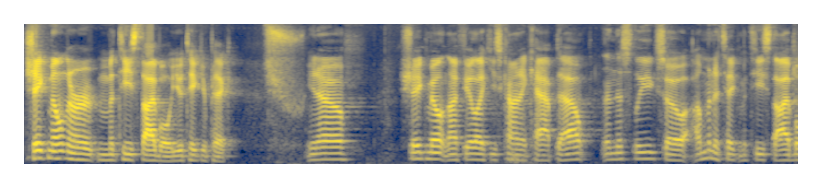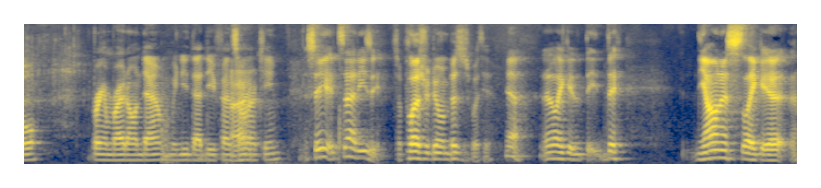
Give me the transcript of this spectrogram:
Shake Milton or Matisse Thybulle, you take your pick. You know, Shake Milton. I feel like he's kind of capped out in this league, so I'm gonna take Matisse Thybulle. Bring him right on down. We need that defense All on our team. See, it's that easy. It's a pleasure doing business with you. Yeah, like the, the Giannis, like uh,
